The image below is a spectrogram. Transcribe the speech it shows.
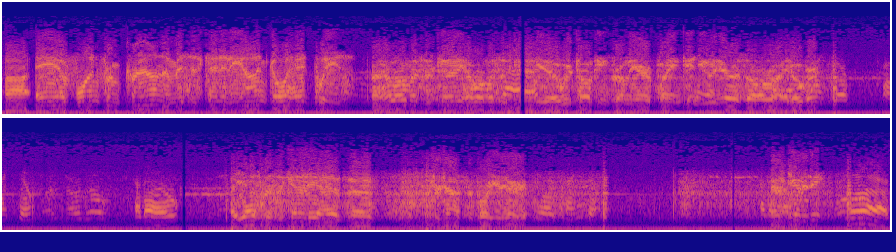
Uh, AF1 from Crown, uh, Mrs. Kennedy on. Go ahead, please. Uh, hello, Mrs. Kennedy. Hello, Mrs. Kennedy. Uh, we're talking from the airplane. Can you hear us all right, over? Thank you. Hello? Uh, yes, Mrs. Kennedy, I have uh, Mr. Johnson for you here. Yes, thank you. Miss Kennedy? Yes.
